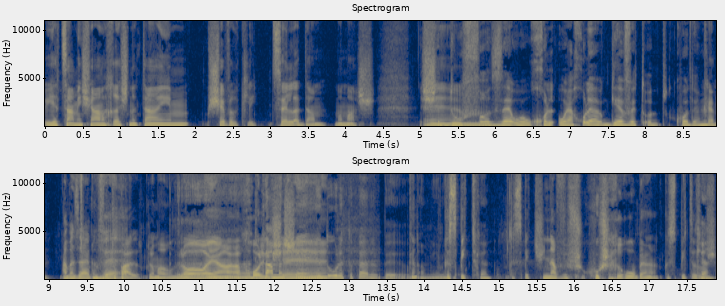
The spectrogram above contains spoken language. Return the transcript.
יצא משם אחרי שנתיים שבר כלי, צל אדם, ממש. שדוף אמ, רזה, הוא, חול, הוא היה חולה גבת עוד קודם. כן, אבל זה היה ו... מטופל, כלומר, לא היה חולי ש... כמה שידעו לטפל באותם כן, ימים. כספית, כן. כספית. שיניו הושחרו בכספית הזו כן. ש...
